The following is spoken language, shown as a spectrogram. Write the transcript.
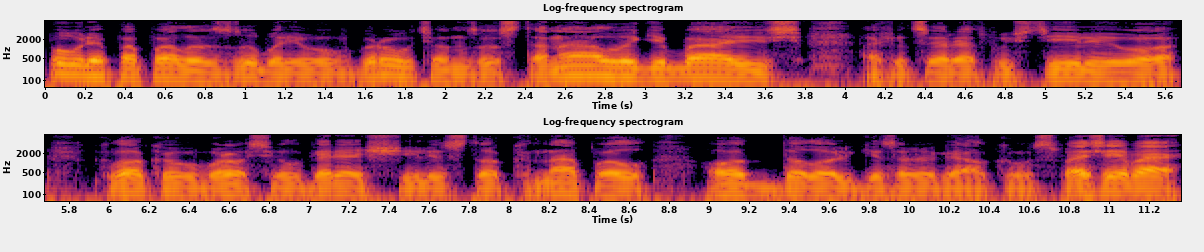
Пуля попала Зубареву в грудь, он застонал, выгибаясь. Офицеры отпустили его. Клоков бросил горящий листок на пол, отдал Ольге зажигалку. «Спасибо!»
